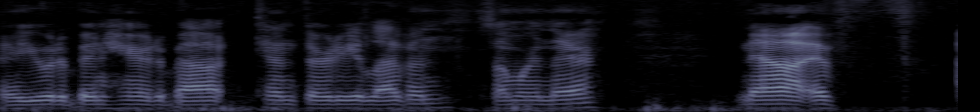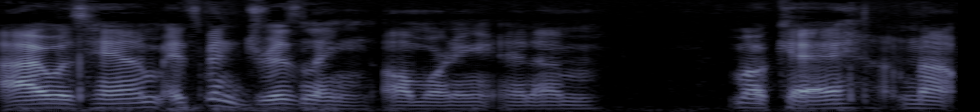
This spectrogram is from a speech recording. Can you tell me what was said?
uh, you would have been here at about 10:30, 11, somewhere in there. Now, if I was him, it's been drizzling all morning, and I'm I'm okay. I'm not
